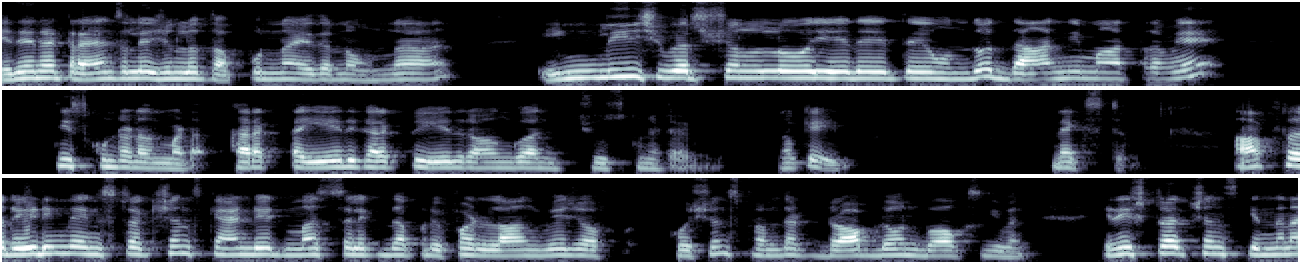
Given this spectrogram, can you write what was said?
ఏదైనా ట్రాన్స్లేషన్లో తప్పున్నా ఏదైనా ఉన్నా ఇంగ్లీష్ వెర్షన్లో ఏదైతే ఉందో దాన్ని మాత్రమే తీసుకుంటాడు అనమాట కరెక్ట్ ఏది కరెక్ట్ ఏది రాంగ్ అని చూసుకునే టైంలో. Okay? Next. After reading the instructions candidate must select the preferred language of questions from the drop down box given. Instructions కిందన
